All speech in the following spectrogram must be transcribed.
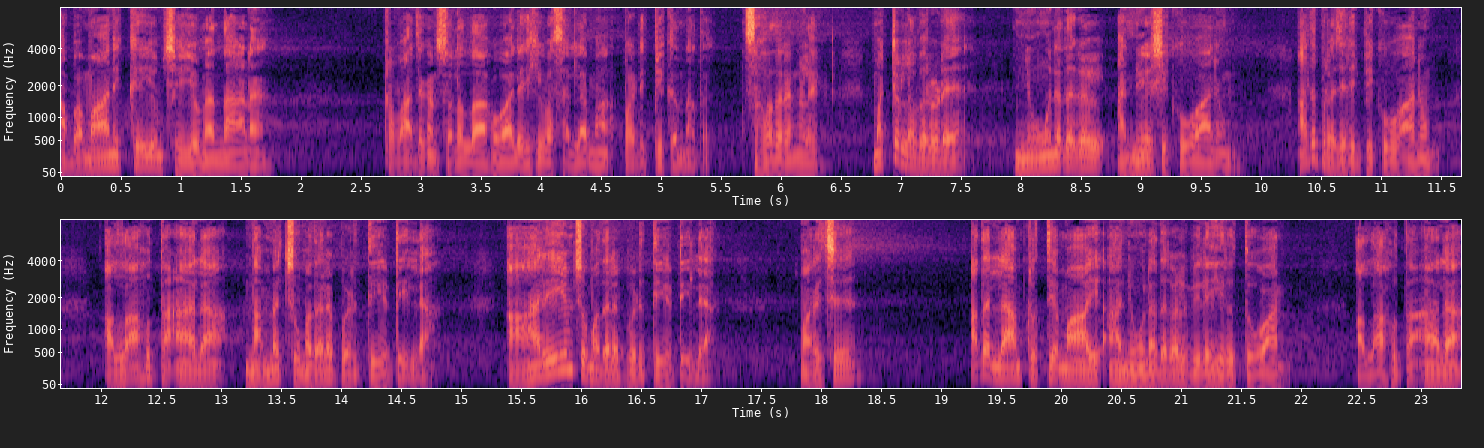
അപമാനിക്കുകയും ചെയ്യുമെന്നാണ് പ്രവാചകൻ സലല്ലാഹു അലഹി വസല്ലമ പഠിപ്പിക്കുന്നത്. സഹോദരങ്ങളെ മറ്റുള്ളവരുടെ ന്യൂനതകൾ അന്വേഷിക്കുവാനും അത് പ്രചരിപ്പിക്കുവാനും അള്ളാഹു താല നമ്മെ ചുമതലപ്പെടുത്തിയിട്ടില്ല. ആരെയും ചുമതലപ്പെടുത്തിയിട്ടില്ല. മറിച്ച് അതെല്ലാം കൃത്യമായി ആ ന്യൂനതകൾ വിലയിരുത്തുവാൻ അള്ളാഹു താല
